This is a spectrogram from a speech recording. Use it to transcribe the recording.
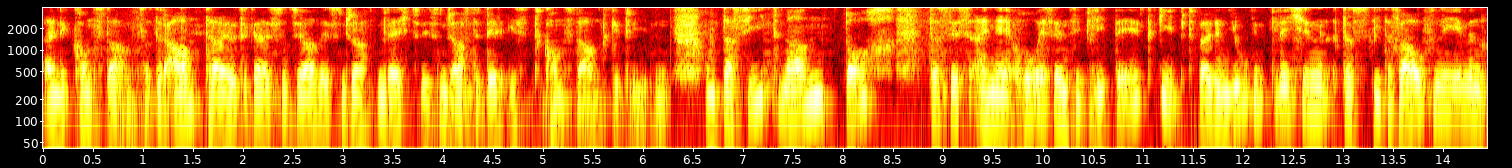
eine Konstanz. Also der Anteil der Geistessozialwissenschaften, Rechtswissenschaftler, der ist konstant geblieben. Und da sieht man doch, dass es eine hohe Sensibilität gibt bei den Jugendlichen, dass die das aufnehmen.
